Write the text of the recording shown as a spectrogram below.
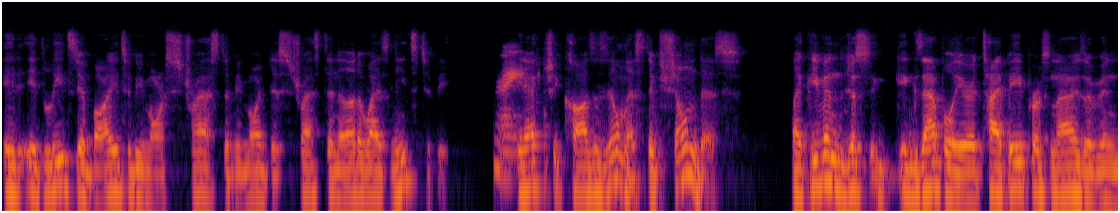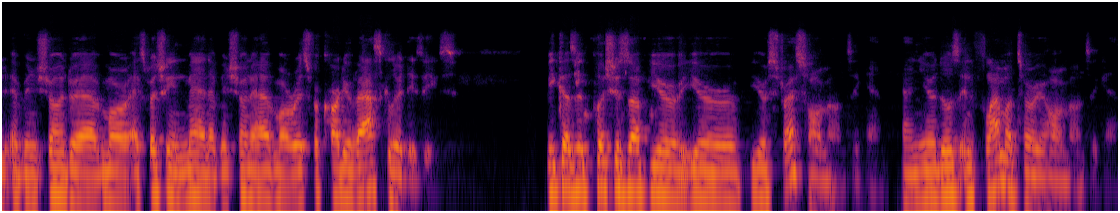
It, it leads their body to be more stressed, to be more distressed than it otherwise needs to be. Right. It actually causes illness. They've shown this like even just example here, type A personalities have been have been shown to have more, especially in men, have been shown to have more risk for cardiovascular disease. because it pushes up your your your stress hormones again and your those inflammatory hormones again.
